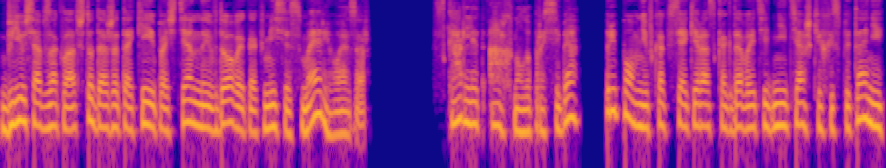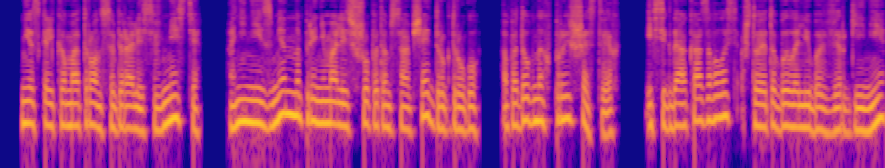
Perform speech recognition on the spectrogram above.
Бьюсь об заклад, что даже такие почтенные вдовы, как миссис Мэри Уэзер. Скарлетт ахнула про себя, припомнив, как всякий раз, когда в эти дни тяжких испытаний несколько матрон собирались вместе, они неизменно принимались шепотом сообщать друг другу о подобных происшествиях, и всегда оказывалось, что это было либо в Виргинии,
